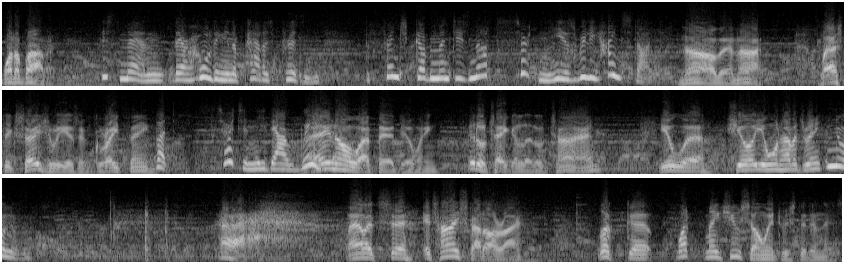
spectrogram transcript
What about it? This man they're holding in a Paris prison. The French government is not certain he is really Heinstadt, No, they're not. Plastic surgery is a great thing. but certainly are ways. They know what they're doing. It'll take a little time. You, uh, sure you won't have a drink? No, no. Ah. Well, it's, uh, it's Heinstadt, all right. Look, uh, what makes you so interested in this?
